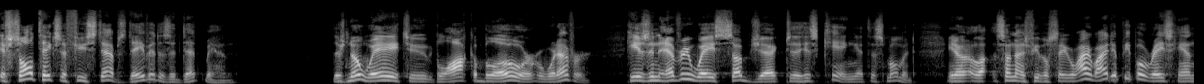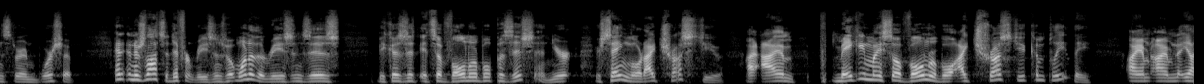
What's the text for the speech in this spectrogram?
If Saul takes a few steps, David is a dead man. There's no way to block a blow or, whatever. He is in every way subject to his king at this moment. You know, sometimes people say, why, why do people raise hands during worship? And, and there's lots of different reasons, but one of the reasons is because it, it's a vulnerable position. You're, you're saying, Lord, I trust you. I, I am making myself vulnerable. I trust you completely. I am, I'm, you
